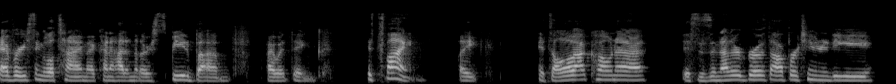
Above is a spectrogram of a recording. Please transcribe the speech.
every single time I kind of had another speed bump, I would think, it's fine. Like, it's all about Kona. This is another growth opportunity.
